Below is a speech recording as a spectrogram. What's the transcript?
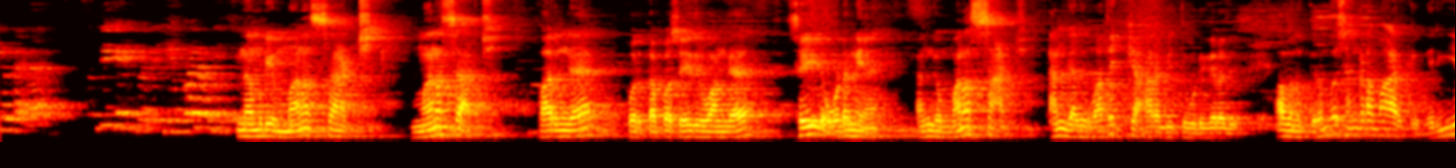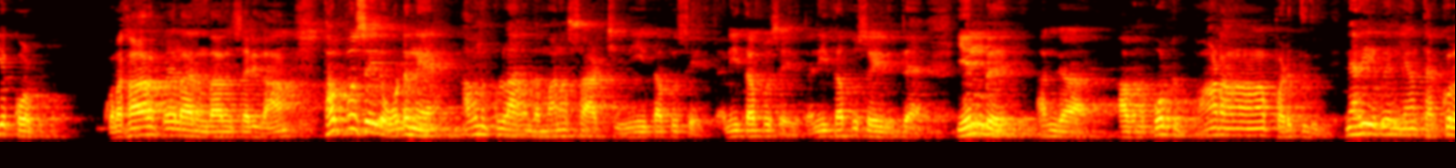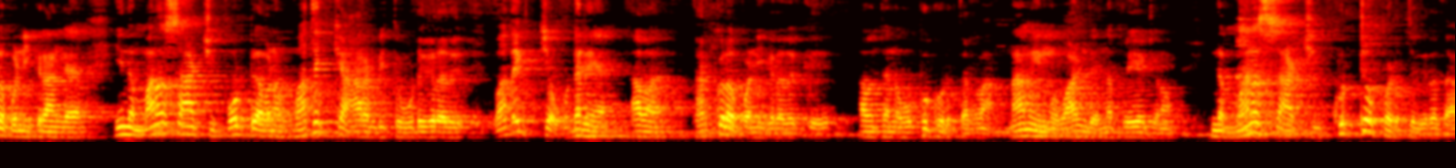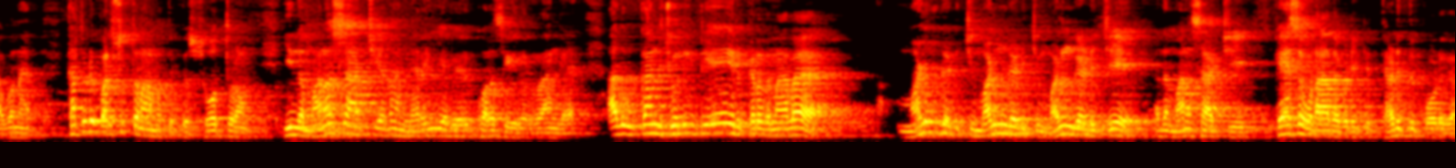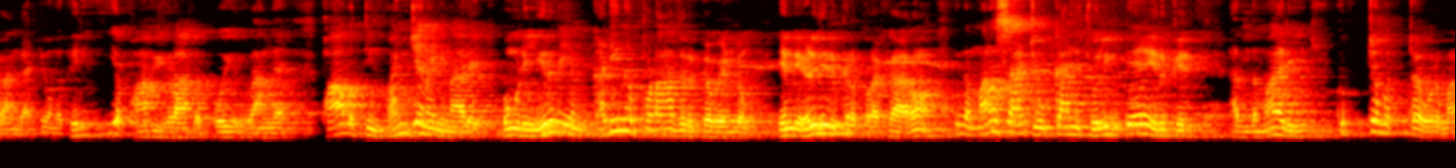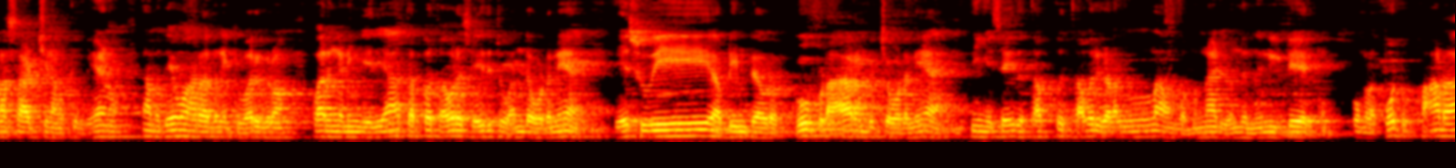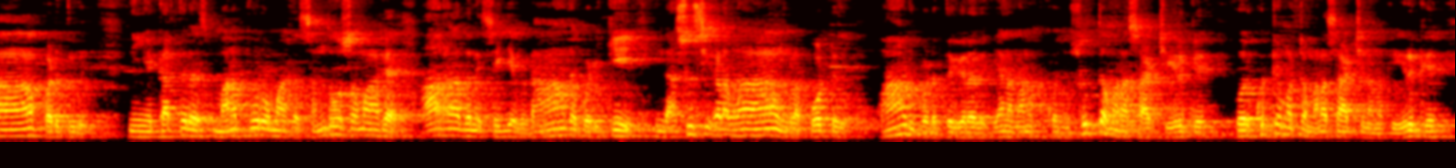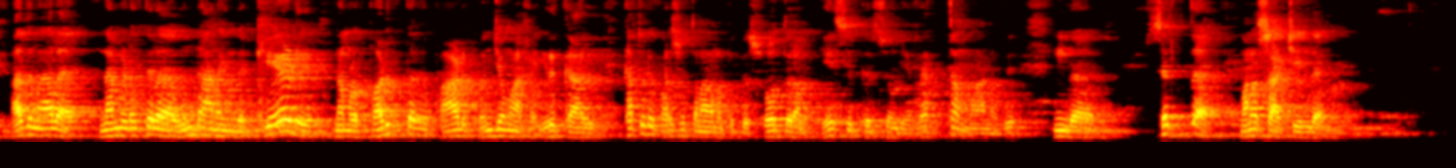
அல்ல சுத்திகரிப்பது எவ்வளவு? நம்முடைய மனசாட்சி மனசாட்சி. பாருங்க ஒரு தப்பை செய்திருவாங்க. செய்த உடனே அங்கே மனசாட்சி அங்கே அது வதைக்க ஆரம்பித்து விடுகிறது. அவனுக்கு ரொம்ப சங்கடமாக இருக்குது பெரிய கொ குலகார பயலாக இருந்தாலும் சரிதான். தப்பு செய்த உடனே அவனுக்குள்ளாக அந்த மனசாட்சி நீ தப்பு செய்துட்ட நீ தப்பு செய்துட்ட நீ தப்பு செய்துட்ட என்று அங்கே அவனை போட்டு பாடாப்படுத்துது. நிறைய பேர் ஏன் தற்கொலை பண்ணிக்கிறாங்க? இந்த மனசாட்சி போட்டு அவனை வதைக்க ஆரம்பித்து விடுகிறது. வதைச்ச உடனே அவன் தற்கொலை பண்ணிக்கிறதுக்கு அவன் தன்னை ஒப்பு கொடுத்துட்றான். நாம் இன்னும் வாழ்ந்த என்ன பிரயோஜனம்? இந்த மனசாட்சி குற்றப்படுத்துகிறது அவனை. கத்துடைய பரிசுத்த நாமத்துக்கு சோத்திரம் இந்த மனசாட்சியை தான் நிறைய பேர் கொலை செய்திடுறாங்க. அது உட்காந்து சொல்லிக்கிட்டே இருக்கிறதுனால மழுங்கடிச்சு மழுங்கடிச்சு மழுங்கடிச்சு அந்த மனசாட்சி பேசவிடாதபடிக்கு தடுத்து போடுகிறாங்க. இவங்க பெரிய பாவிகளாக போயிடுறாங்க. பாவத்தின் வஞ்சனையினாலே உங்களுடைய இருதயம் கடினப்படாது இருக்க வேண்டும் என்று எழுதியிருக்கிற பிரகாரம் இந்த மனசாட்சி உட்கார்ந்து சொல்லிக்கிட்டே இருக்கு. அந்த மாதிரி குற்றமற்ற ஒரு மனசாட்சி நமக்கு வேணும். நம்ம தேவாராதனைக்கு வருகிறோம். பாருங்கள் நீங்கள் எதையா தப்ப தவற செய்துட்டு வந்த உடனே இயேசுவே அப்படின்ட்டு அவரை கூப்பிட ஆரம்பித்த உடனே நீங்கள் செய்த தப்பு தவறுகளெல்லாம் அவங்க முன்னாடி வந்து நின்றுக்கிட்டே இருக்கும். உங்களை போட்டு பாடாப்படுத்துது. நீங்கள் கர்த்தரை மனப்பூர்வமாக சந்தோஷமாக ஆராதனை செய்ய விடாதபடிக்கு இந்த அசுசிகளெல்லாம் உங்களை போட்டு பாடுபடுத்துகிறது. ஏன்னா நமக்கு கொஞ்சம் சுத்த மனசாட்சி இருக்குது ஒரு குற்றமற்ற மனசாட்சி நமக்கு இருக்குது அதனால் நம்மிடத்தில் உண்டான இந்த கேடு நம்மளை படுத்த பாடு கொஞ்சமாக இருக்காது. கத்துடைய பரிசுத்த நாமத்துக்கு சோத்திரம் இயேசு கிறிஸ்துவனுடைய ரத்தமானது இந்த செத்த மனசாட்சி இந்த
